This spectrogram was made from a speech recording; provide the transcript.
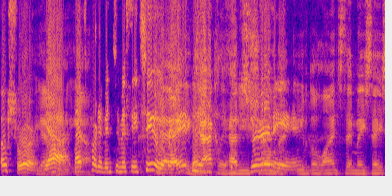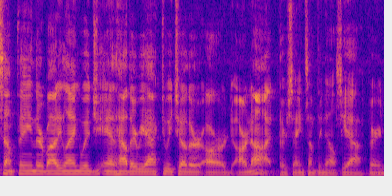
Oh, sure. Yeah, Yeah, yeah, that's yeah. part of intimacy too, Yeah, right? Like, Exactly. How do the you show that even the lines they may say something, their body language and how they react to each other are are not. They're saying something else. Yeah. Very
